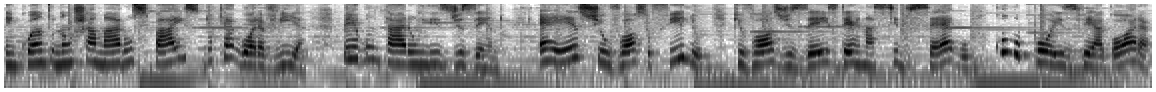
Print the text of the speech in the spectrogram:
enquanto não chamaram os pais do que agora via. Perguntaram-lhes, dizendo: é este o vosso filho, que vós dizeis ter nascido cego? Como, pois, vê agora?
